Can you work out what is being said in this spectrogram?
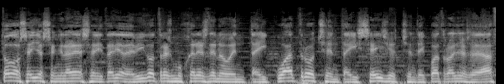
Todos ellos en el área sanitaria de Vigo, tres mujeres de 94, 86 y 84 años de edad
